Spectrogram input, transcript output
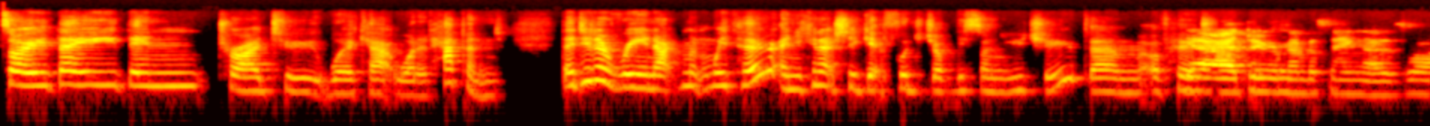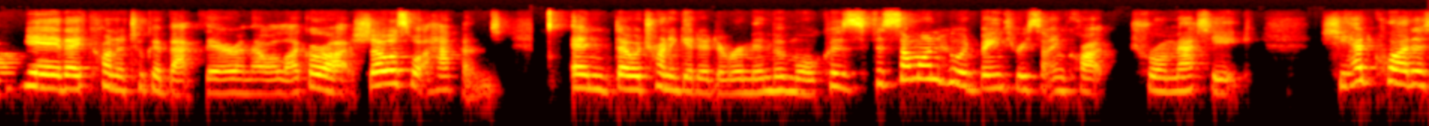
So they then tried to work out what had happened. They did a reenactment with her, and you can actually get footage of this on YouTube um, of her. Yeah, I do remember seeing that as well. Yeah, they kind of took her back there and they were like, all right, show us what happened. And they were trying to get her to remember more because for someone who had been through something quite traumatic, she had quite a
